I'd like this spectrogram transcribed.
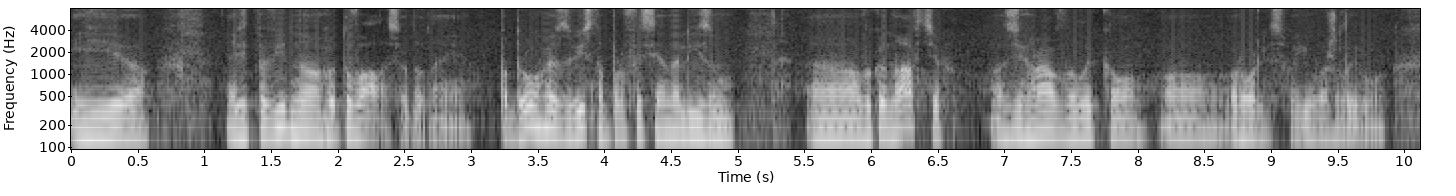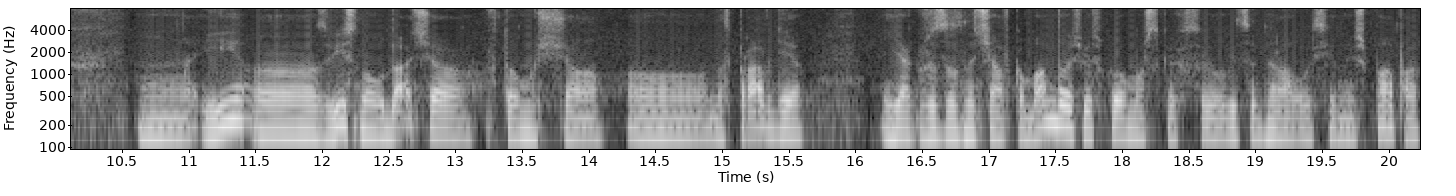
і е, відповідно готувалися до неї. По-друге, звісно, професіоналізм е, виконавців зіграв велику роль свою важливу. І, е, звісно, удача в тому, що насправді, як вже зазначав командувач військово-морських сил, віце-адмірал Олексій Нишпапа, е,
